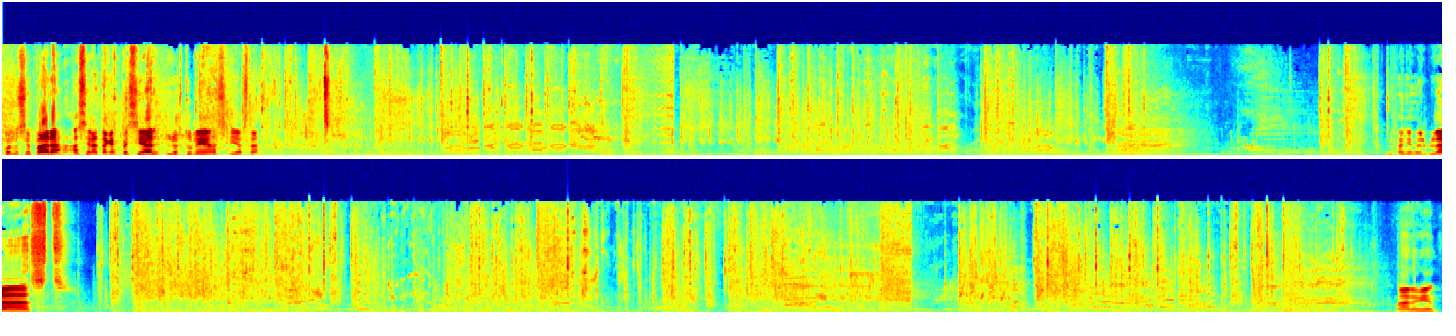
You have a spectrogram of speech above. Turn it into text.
Cuando se para, hace el ataque especial Lo stuneas y ya está Los daños del Blast. Vale, bien.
